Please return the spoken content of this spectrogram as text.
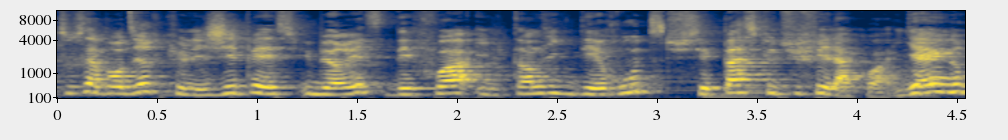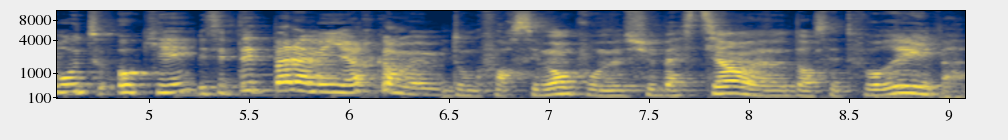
tout ça pour dire que les GPS Uber Eats, des fois, ils t'indiquent des routes, tu sais pas ce que tu fais là quoi. Il y a une route, ok, mais c'est peut-être pas la meilleure quand même. Donc forcément, pour Monsieur Bastien, euh, dans cette forêt, il va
